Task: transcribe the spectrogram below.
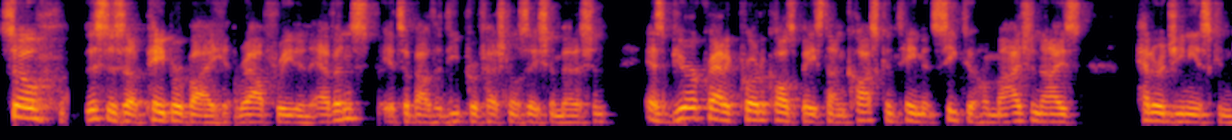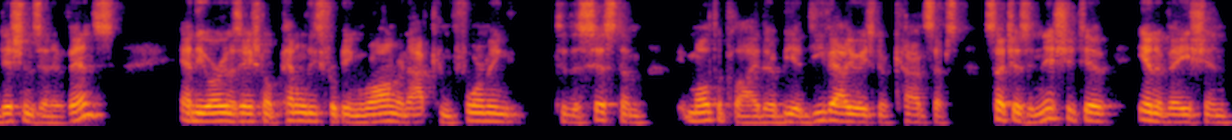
So, this is a paper by Ralph Reed and Evans. It's about the deprofessionalization of medicine. As bureaucratic protocols based on cost containment seek to homogenize heterogeneous conditions and events, and the organizational penalties for being wrong or not conforming to the system multiply, there'll be a devaluation of concepts such as initiative, innovation,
